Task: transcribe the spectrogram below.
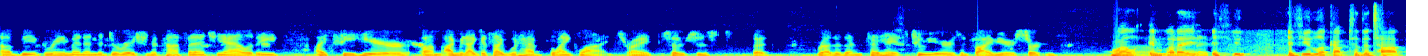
of the agreement and the duration of confidentiality I see here. Um, I mean, I guess I would have blank lines, right? So it's just that rather than say, hey, it's two years and five years certain. Well, in Um, what I, if you if you look up to the top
